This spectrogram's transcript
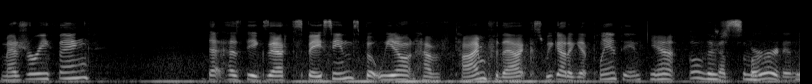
measuring thing that has the exact spacings, but we don't have time for that because we got to get planting. Yeah. Oh, there's some bird in there.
